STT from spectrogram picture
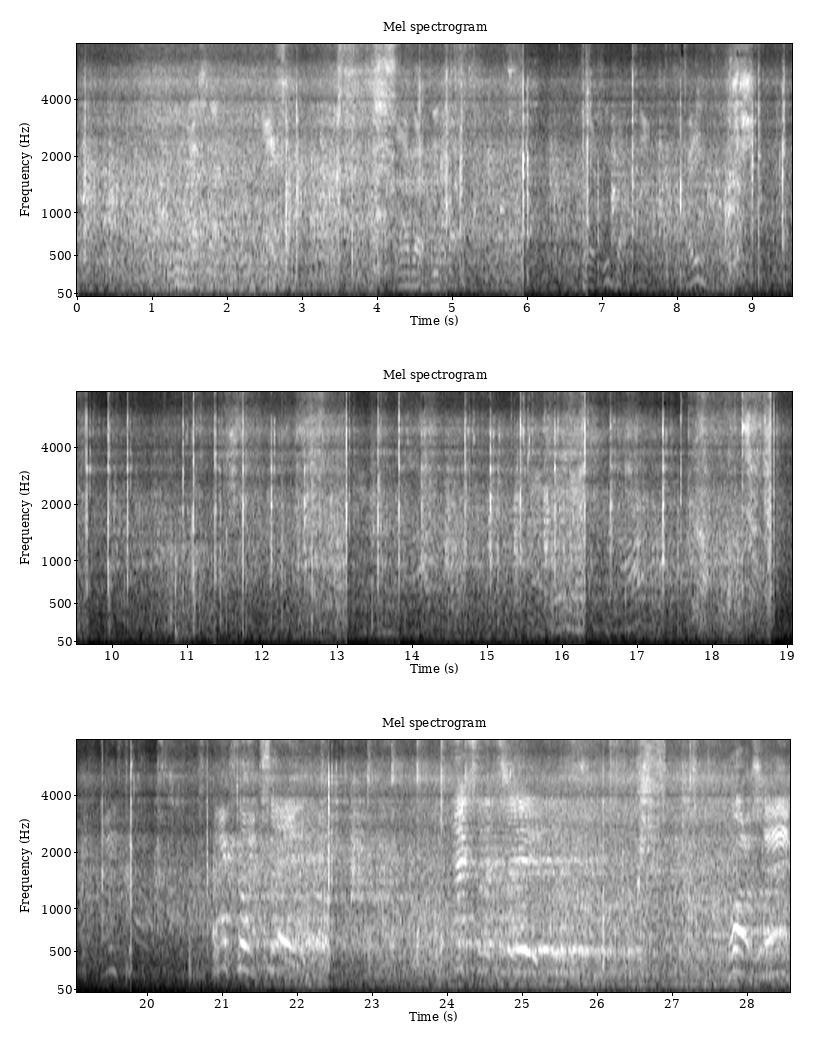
You're doing excellent. Nice. Now I've got a few bucks. I got a few bucks now. Ready? Excellent save. Excellent save. What a save.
